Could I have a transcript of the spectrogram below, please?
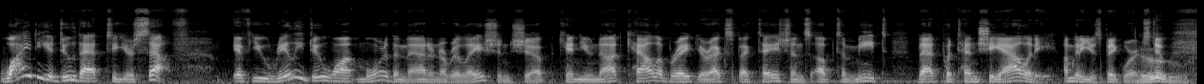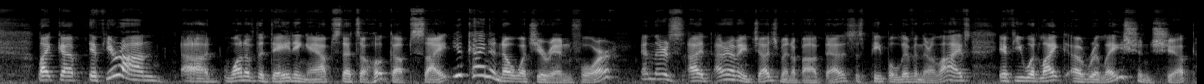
why do you do that to yourself? If you really do want more than that in a relationship, can you not calibrate your expectations up to meet that potentiality? I'm going to use big words Ooh. too. Like uh, if you're on uh, one of the dating apps that's a hookup site, you kind of know what you're in for and there's, I, I, don't have any judgment about that. It's just people living their lives. If you would like a relationship,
